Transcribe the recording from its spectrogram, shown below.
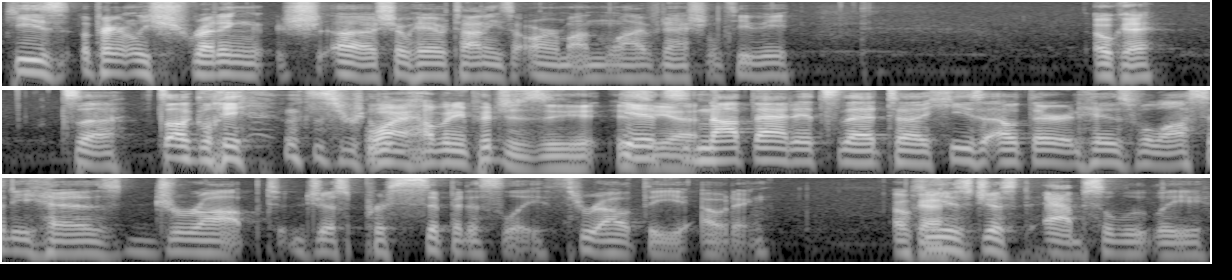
he's apparently shredding sh- uh, Shohei Ohtani's arm on live national TV. Okay, It's uh, it's ugly. this is really why? How many pitches is he? Is he it's at? not that. It's that uh, he's out there and his velocity has dropped just precipitously throughout the outing. okay. He is just absolutely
